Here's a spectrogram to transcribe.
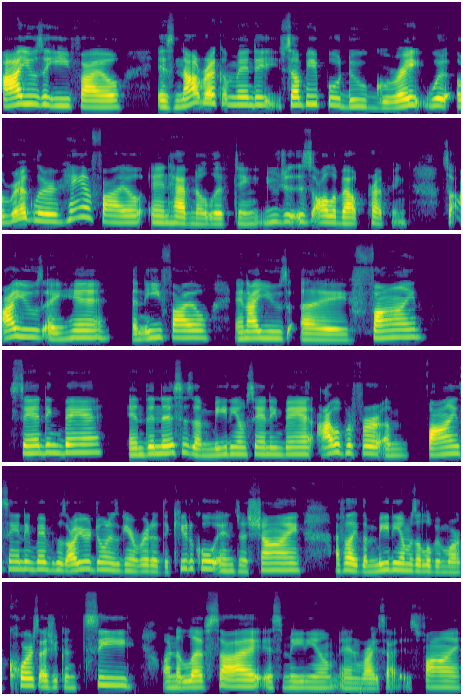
I use an e-file. It's not recommended. Some people do great with a regular hand file and have no lifting. You just it's all about prepping. So I use a hand an e-file and I use a fine sanding band and then this is a medium sanding band. I would prefer a fine sanding band because all you're doing is getting rid of the cuticle and the shine. I feel like the medium is a little bit more coarse as you can see on the left side it's medium and right side is fine.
